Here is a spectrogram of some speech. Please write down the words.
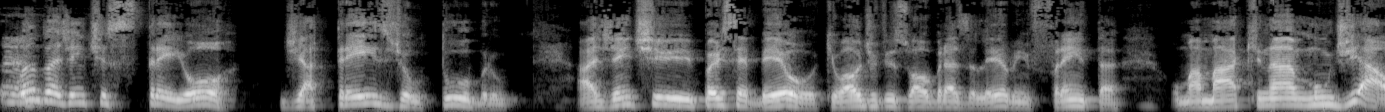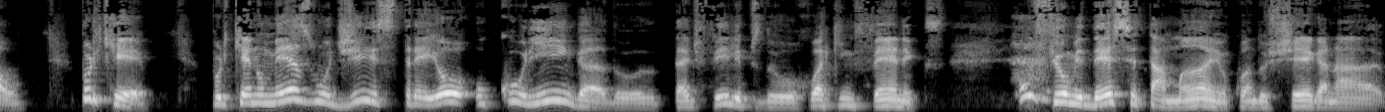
Hum. Quando a gente estreou, dia 3 de outubro, a gente percebeu que o audiovisual brasileiro enfrenta uma máquina mundial. Por quê? Porque no mesmo dia estreou o Coringa do Ted Phillips, do Joaquim Fênix. Um filme desse tamanho, quando chega na.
